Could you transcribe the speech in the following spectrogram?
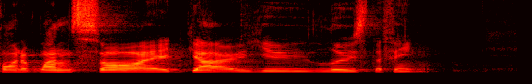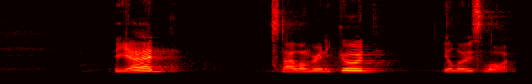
kind of one side go, you lose the thing. The ad, it's no longer any good, you lose light.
